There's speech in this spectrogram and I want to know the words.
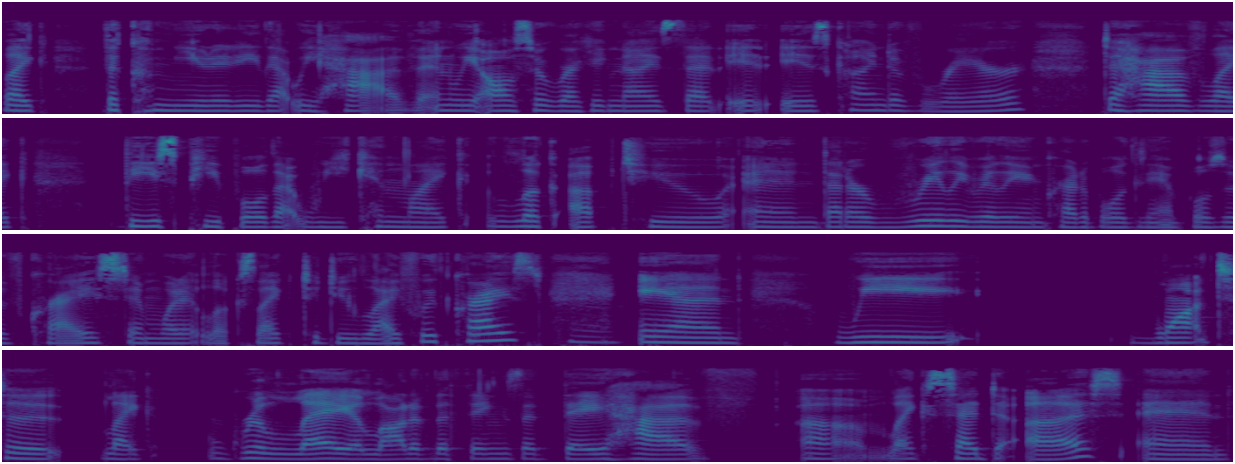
like the community that we have. And we also recognize that it is kind of rare to have like these people that we can like look up to and that are really, really incredible examples of Christ and what it looks like to do life with Christ. Mm. And we want to like relay a lot of the things that they have um, like said to us and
